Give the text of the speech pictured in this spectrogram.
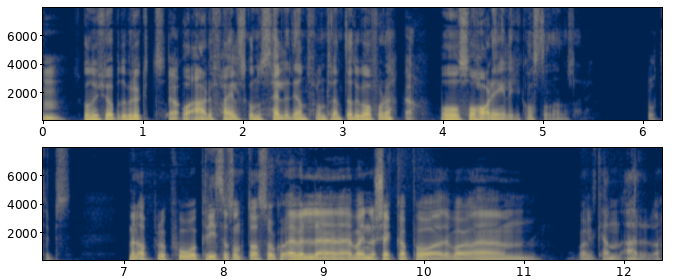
Mm. så kan du kjøpe det brukt. Ja. Og er det feil, så kan du selge det igjen for omtrent det du ga for det. Ja. Og så har det egentlig ikke kosta deg noe særlig. Godt tips. Men apropos pris og sånt, da, så jeg, vel, eh, jeg var inne og sjekka på Det var um, vel Ken R, da.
